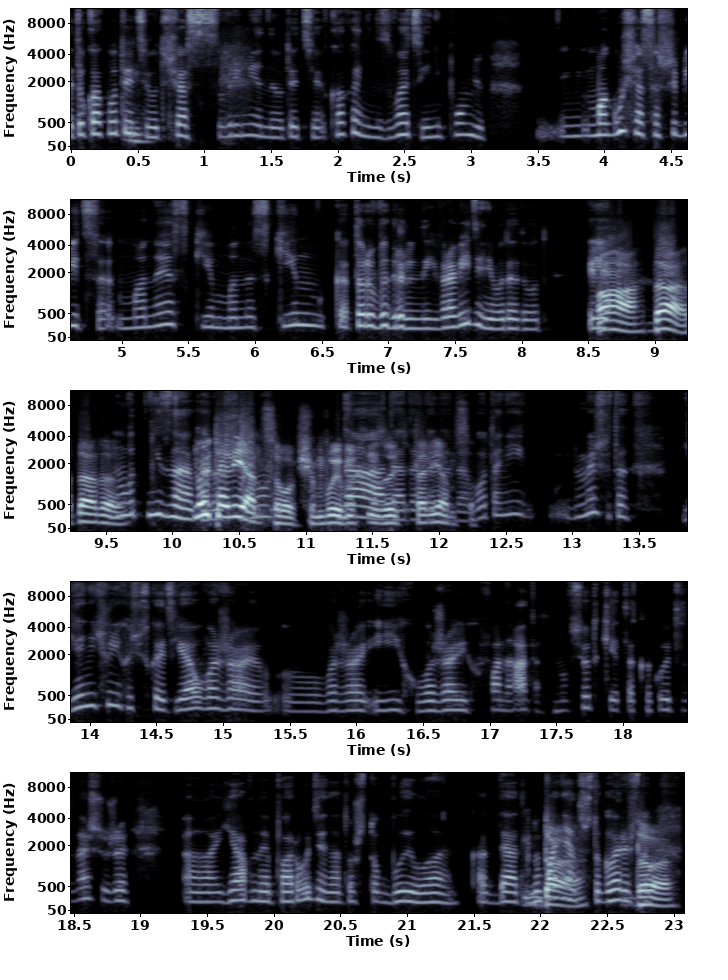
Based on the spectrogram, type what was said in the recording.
Это как вот эти вот щас современные вот эти, как они называются, я не помню. Могу щас ошибиться. Måneskin, Måneskin, которые выиграли на Евровидении, вот это вот. Или А, да, ну да-да. вот не знаю, Ну, короче, ну итальянцы, в общем, будем их да называть да да да да да. Вот они, понимаешь, это я ничего не хочу сказать. Я уважаю, э, уважаю и их, уважаю их фанатов, но всё-таки это какой-то, знаешь, уже, а, явная пародия на то, что было когда-то. Ну, понятно, Да, что говорят, что, да.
